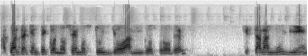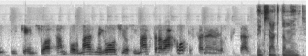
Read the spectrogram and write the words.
¿A cuánta gente conocemos tú y yo, amigos, brothers, que estaban muy bien y que en su afán por más negocios y más trabajo están en el hospital? exactamente.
